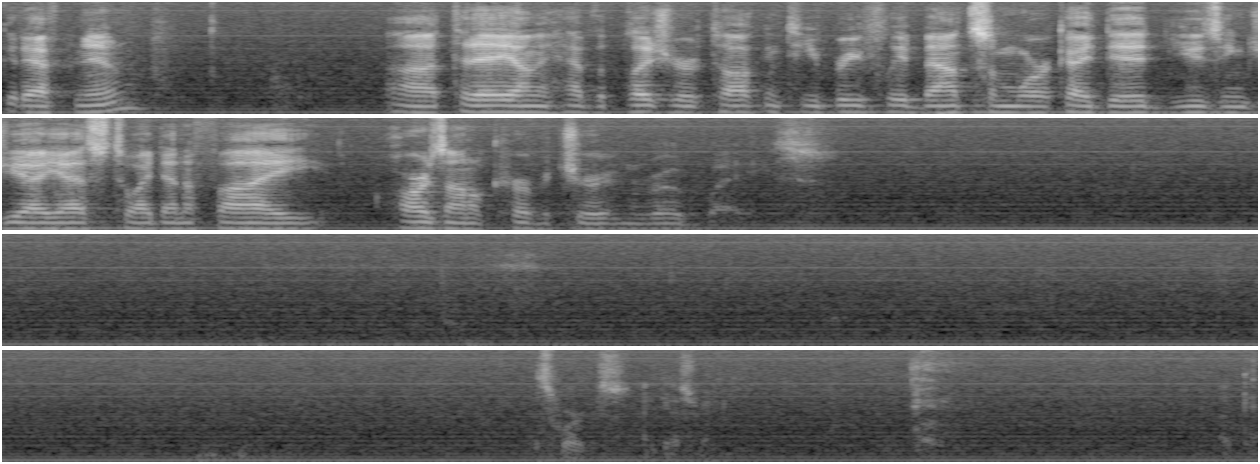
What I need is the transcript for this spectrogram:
Good afternoon. Uh, today I have the pleasure of talking to you briefly about some work I did using GIS to identify horizontal curvature in roadways. This works, I guess, right? okay.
